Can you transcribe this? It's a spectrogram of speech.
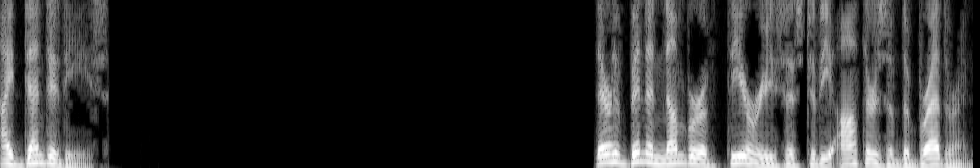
Identities There have been a number of theories as to the authors of the Brethren.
